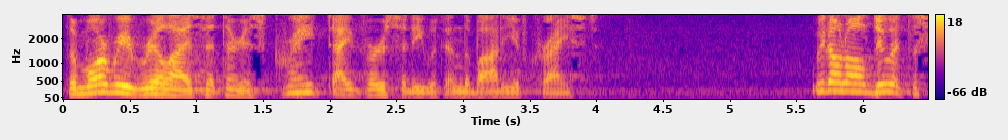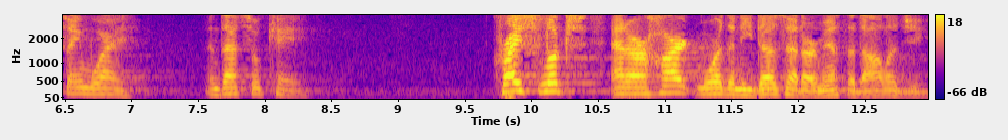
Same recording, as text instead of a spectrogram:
the more we realize that there is great diversity within the body of Christ. We don't all do it the same way, and that's okay. Christ looks at our heart more than he does at our methodology.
